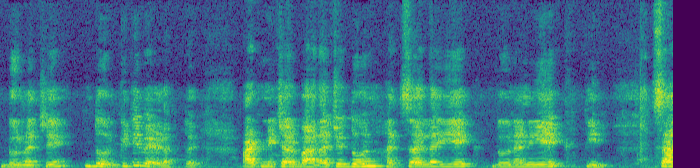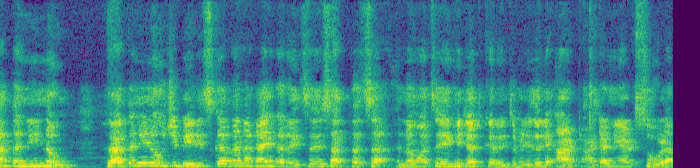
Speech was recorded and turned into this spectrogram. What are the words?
दोनाचे दोन. किती वेळ लागतोय? आठ आणि चार बाराचे दोन. हातचाला एक दोन आणि एक तीन. सात आणि नऊ. सात आणि नऊची बेरीज करताना काय करायचं साताचा नवाचं एक ह्याच्यात करायचं. म्हणजे झाले आठ. आठ आणि आठ सोळा.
